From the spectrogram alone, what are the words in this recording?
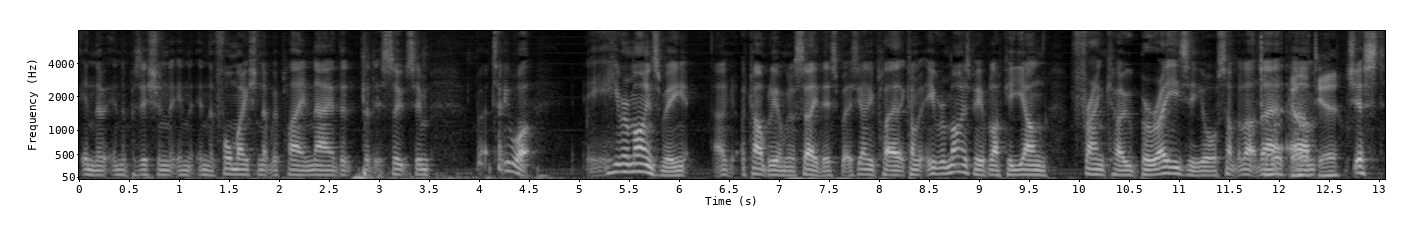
in the in the position in in the formation that we're playing now that, that it suits him. But I tell you what, he reminds me. I, can't believe I'm going to say this, but it's the only player that comes. He reminds me of like a young Franco Baresi or something like that. Oh, God, um, yeah. Just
